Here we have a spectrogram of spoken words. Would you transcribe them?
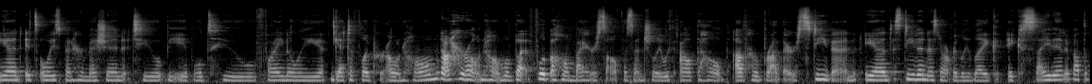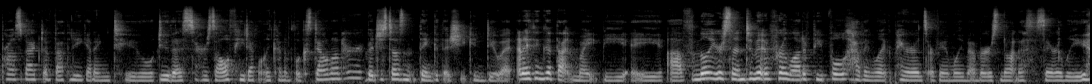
and it's always been her mission to be able to finally get to flip her own home. Not her own home, but flip a home by herself essentially without the help of her brother, Steven. And Steven is not really like excited about the prospect of Bethany getting to do this herself. He definitely kind of looks down on her, but just doesn't think that she can do it. And I think that that might be a uh, familiar sentiment for a lot of people having like parents or family members not necessarily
